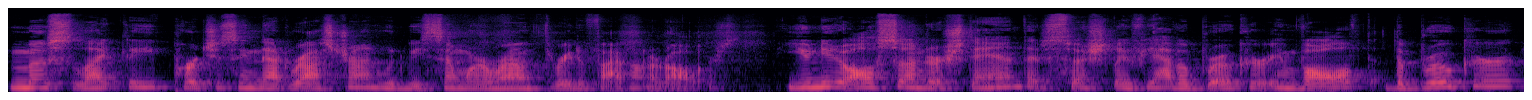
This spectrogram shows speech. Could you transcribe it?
most likely purchasing that restaurant would be somewhere around $300 to $500 you need to also understand that especially if you have a broker involved the broker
